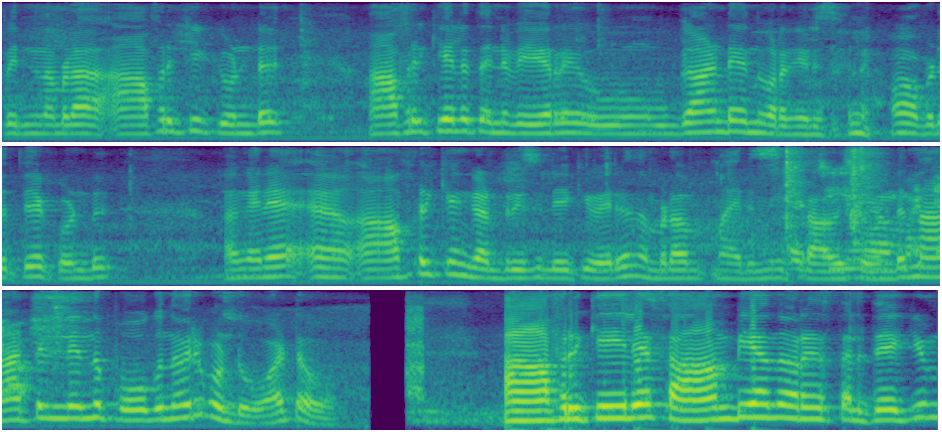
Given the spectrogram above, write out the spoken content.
പിന്നെ നമ്മുടെ ആഫ്രിക്കയ്ക്കുണ്ട്. ആഫ്രിക്കയിലെ തന്നെ വേറെ ഉഗാണ്ട എന്ന് പറഞ്ഞൊരു സ്ഥലം അവിടത്തേക്കുണ്ട് അങ്ങനെ ആഫ്രിക്കൻ കൺട്രീസിലേക്ക് വരെ നമ്മുടെ മരുന്ന് ഇപ്രാവശ്യമുണ്ട് നാട്ടിൽ നിന്ന് പോകുന്നവർ കൊണ്ടുപോകാം കേട്ടോ. ആഫ്രിക്കയിലെ സാംബിയ എന്ന് പറയുന്ന സ്ഥലത്തേക്കും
